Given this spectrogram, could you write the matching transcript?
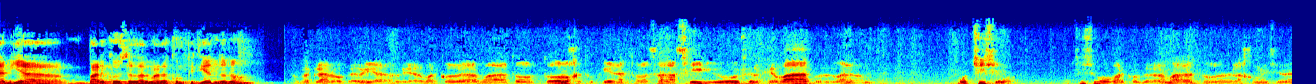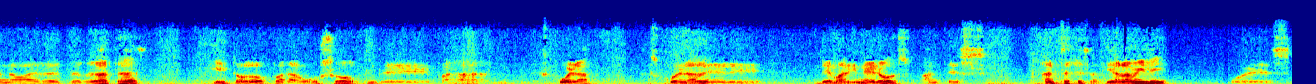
había barcos de la Armada compitiendo, ¿no? claro que había, había barcos de la Armada, todos todo lo que tú quieras, todas las Sirius, el Kebab, pues bueno, muchísimos muchísimos barcos de la Armada, todos de las comisiones navales de, regatas y todos para uso de, para escuela, escuela de, marineros. Antes, antes que se hacía la mili, pues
